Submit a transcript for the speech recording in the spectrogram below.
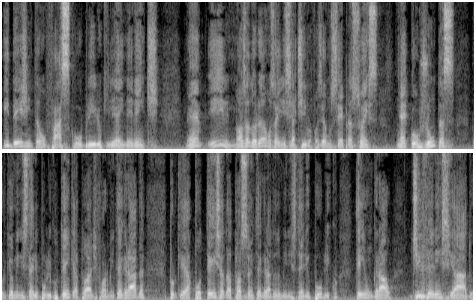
E desde então faz com o brilho que lhe é inerente. Né? E nós adoramos a iniciativa, fazemos sempre ações né, conjuntas, porque o Ministério Público tem que atuar de forma integrada, porque a potência da atuação integrada do Ministério Público tem um grau diferenciado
